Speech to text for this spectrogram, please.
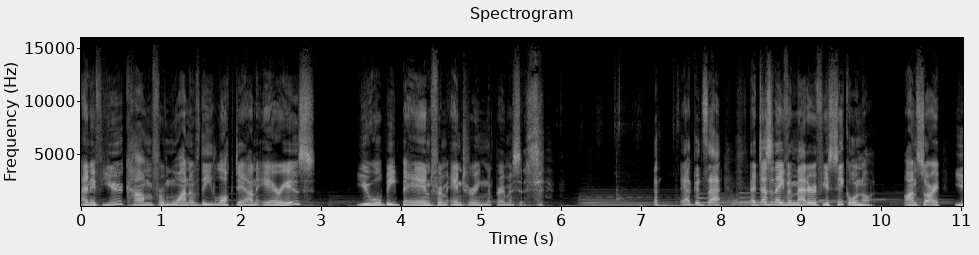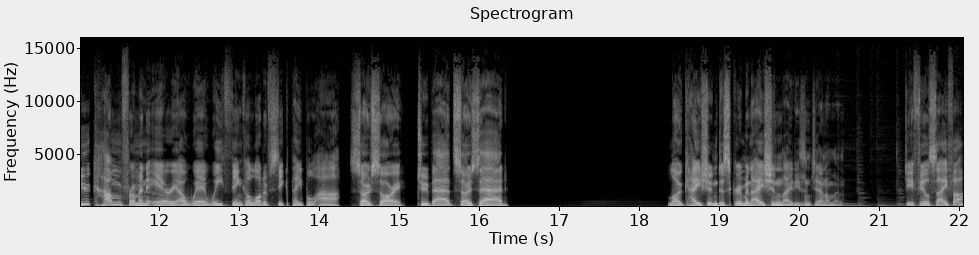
And if you come from one of the lockdown areas, you will be banned from entering the premises. How good's that? It doesn't even matter if you're sick or not. I'm sorry. You come from an area where we think a lot of sick people are. So sorry. Too bad. So sad. Location discrimination, ladies and gentlemen. Do you feel safer?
